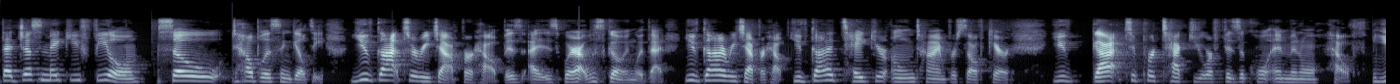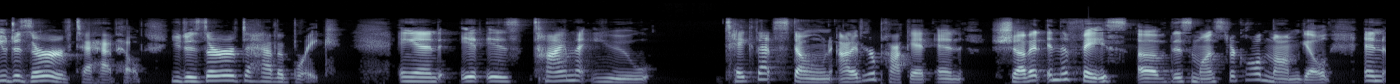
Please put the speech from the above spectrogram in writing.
that just make you feel so helpless and guilty. You've got to reach out for help is is where I was going with that. You've got to reach out for help. You've got to take your own time for self-care. You've got to protect your physical and mental health. You deserve to have help. You deserve to have a break. And it is time that you take that stone out of your pocket and shove it in the face of this monster called mom guilt and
